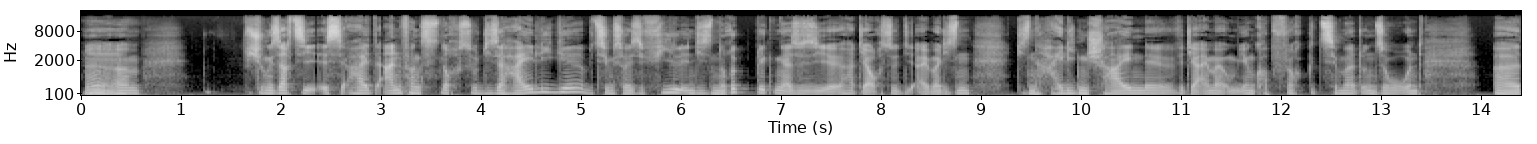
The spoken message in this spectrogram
Ne? Mhm. Ähm, wie schon gesagt, sie ist halt anfangs noch so diese Heilige, beziehungsweise viel in diesen Rückblicken. Also sie hat ja auch so die, einmal diesen, diesen Heiligenschein, der wird ja einmal um ihren Kopf noch gezimmert und so. Und äh,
